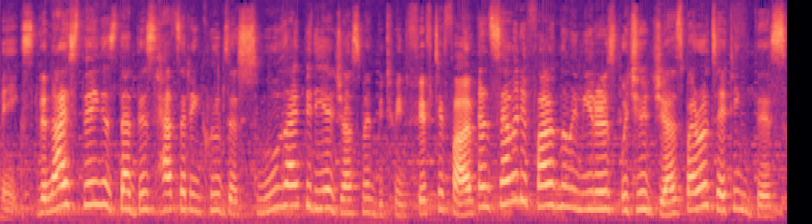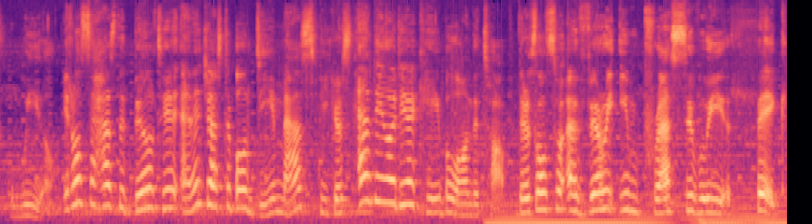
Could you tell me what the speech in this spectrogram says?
makes. The nice thing is that this headset includes a smooth IPD adjustment between 55 and 75 millimeters, which you adjust by rotating this wheel. It also has the built-in and adjustable DMAS speakers and the audio cable on the top. There's also a very impressively thick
